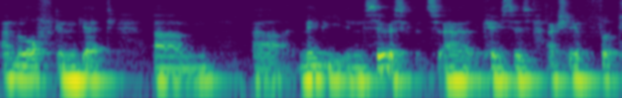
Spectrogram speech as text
and we'll often get um, uh, maybe in serious uh, cases, actually a foot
